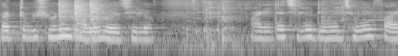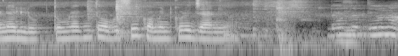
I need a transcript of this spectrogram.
বাট ভীষণই ভালো হয়েছিল। আর এটা ছিল ডিমের ঝোলের ফাইনাল লুক। তোমরা কিন্তু অবশ্যই কমেন্ট করে জানিও। দিও না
